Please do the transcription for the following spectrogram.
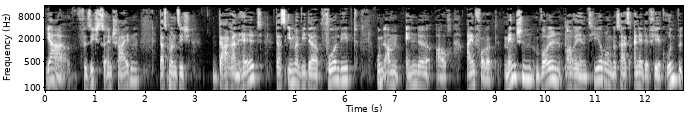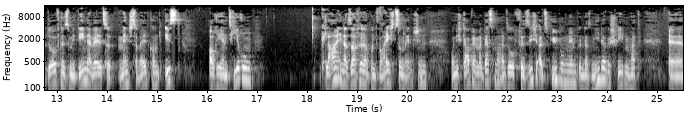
ja, für sich zu entscheiden, dass man sich daran hält, das immer wieder vorlebt und am Ende auch einfordert. Menschen wollen Orientierung, das heißt, einer der vier Grundbedürfnisse, mit denen der Welt, Mensch zur Welt kommt, ist Orientierung. Klar in der Sache und weich zum Menschen und ich glaube, wenn man das mal so für sich als Übung nimmt und das niedergeschrieben hat äh,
